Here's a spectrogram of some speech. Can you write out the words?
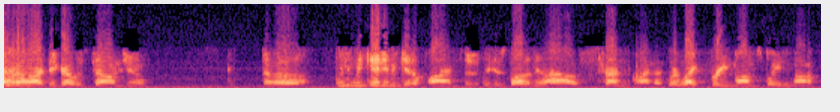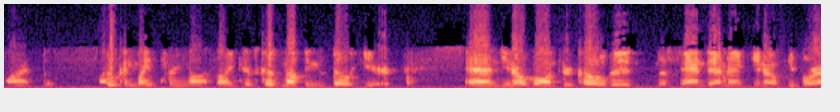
I think I was telling you, uh, we, we can't even get appliances. We just bought a new house, trying to find it. We're like three months waiting on appliances. Who can wait three months? Like it's because nothing's built here. And you know, going through COVID, this pandemic, you know, people are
